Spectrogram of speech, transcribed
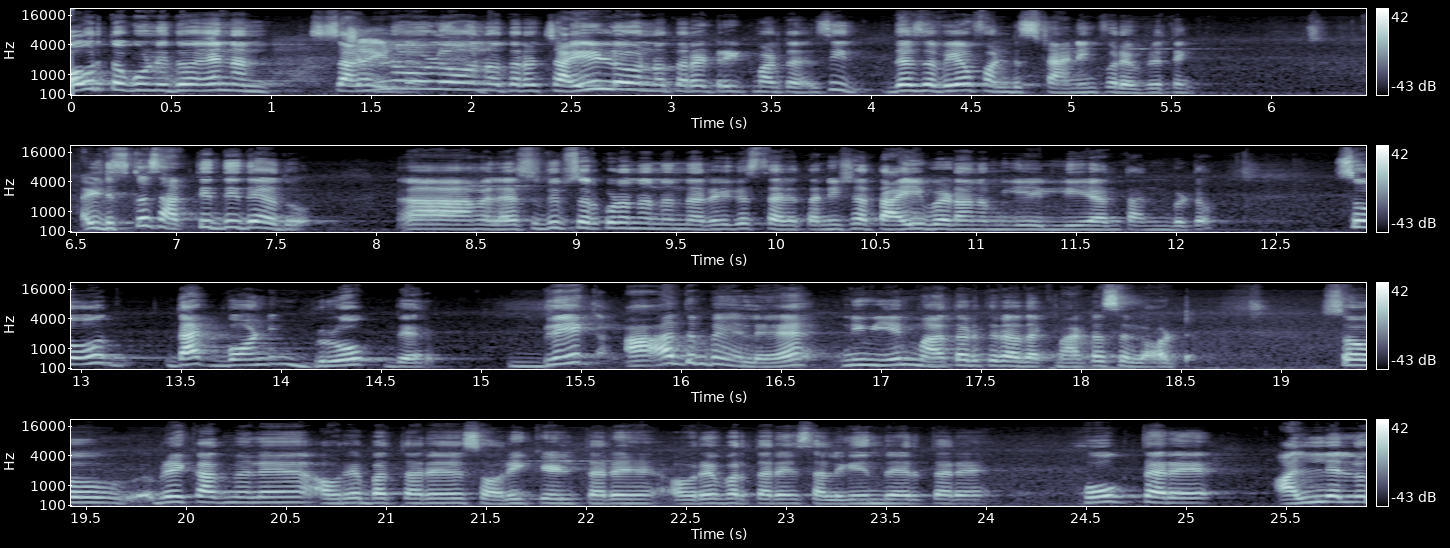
ಅವ್ರು ತಗೊಂಡಿದ್ದು ಏ ನನ್ನ ಸಣ್ಣವಳು ಅನ್ನೋ ಥರ ಚೈಲ್ಡು ಅನ್ನೋ ಥರ ಟ್ರೀಟ್ ಮಾಡ್ತಾರೆ see that's a way of understanding for everything ಅಲ್ಲಿ ಡಿಸ್ಕಸ್ ಆಗ್ತಿದ್ದಿದೆ ಅದು. ಆಮೇಲೆ ಸುದೀಪ್ ಸರ್ ಕೂಡ ನನ್ನನ್ನು ರೇಗಿಸ್ತಾರೆ ತನಿಷಾ ತಾಯಿ ಬೇಡ ನಮಗೆ ಇಲ್ಲಿ ಅಂತ ಅಂದ್ಬಿಟ್ಟು. So that bonding broke there break ಆದಮೇಲೆ ನೀವು ಏನು ಮಾತಾಡ್ತೀರಾ that matters a lot so break ಆದಮೇಲೆ ಅವರೇ ಬರ್ತಾರೆ ಸಾರಿ ಕೇಳ್ತಾರೆ ಅವರೇ ಬರ್ತಾರೆ ಸಲಿಗೆಯಿಂದ ಇರ್ತಾರೆ ಹೋಗ್ತಾರೆ ಅಲ್ಲೆಲ್ಲೋ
